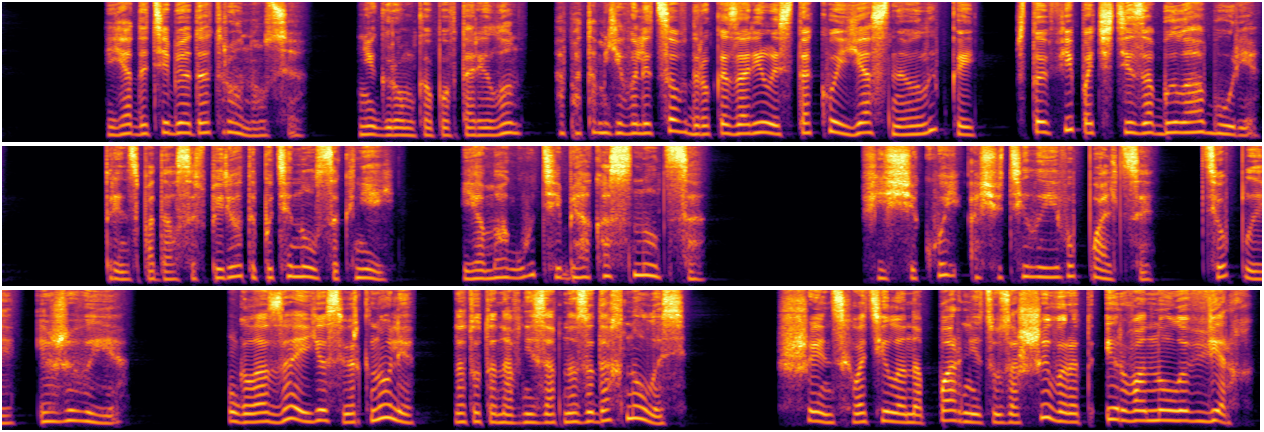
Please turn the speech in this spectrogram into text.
«Я до тебя дотронулся», — негромко повторил он, а потом его лицо вдруг озарилось такой ясной улыбкой, что Фи почти забыла о буре. Принц подался вперед и потянулся к ней. «Я могу тебя коснуться». Фи щекой ощутила его пальцы, теплые и живые. Глаза ее сверкнули, но тут она внезапно задохнулась. Шейн схватила напарницу за шиворот и рванула вверх.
